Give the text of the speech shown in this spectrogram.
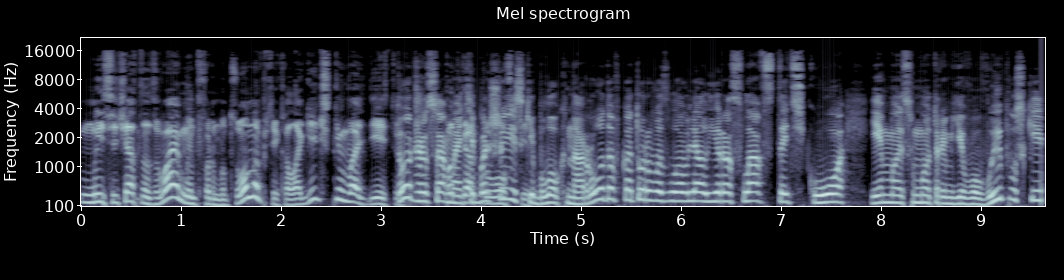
мы сейчас называем информационно-психологическим воздействием. Тот же самый антибольшевистский блок народов, который возглавлял Ярослав Статько, и мы смотрим его выпуски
